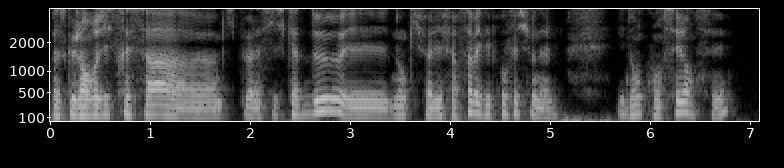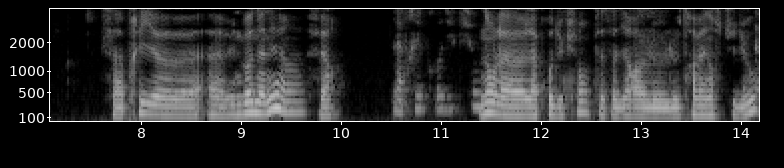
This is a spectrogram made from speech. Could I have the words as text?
parce que j'enregistrais ça euh, un petit peu à la 642, et donc il fallait faire ça avec des professionnels. Et donc on s'est lancé. Ça a pris euh, un- une bonne année hein, à faire. La pré-production? Non, la, la production, enfin, c'est-à-dire le, le travail en studio. Euh,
